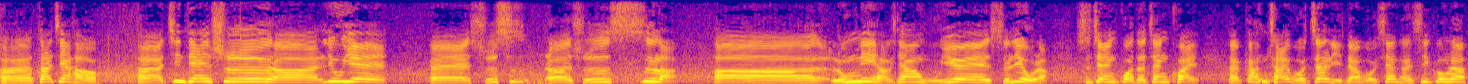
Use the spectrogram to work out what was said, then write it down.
呃，大家好，呃，今天是呃六月呃十四呃十四了，啊，农历好像五月十六了，时间过得真快。呃，刚才我这里呢，我香港西贡呢，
